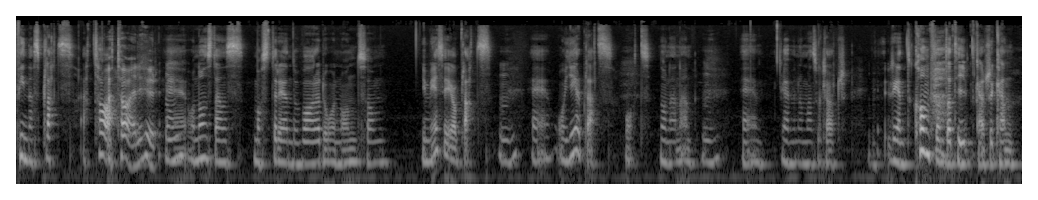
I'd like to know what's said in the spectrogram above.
finnas plats att ta. Att ta, eller hur? Mm. Eh, och någonstans måste det ändå vara då någon som ger med sig av plats Mm. eh, och ger plats åt någon annan. Mm. Eh, även om man såklart rent konfrontativt kanske kan.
